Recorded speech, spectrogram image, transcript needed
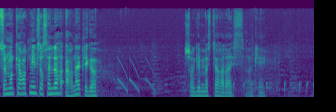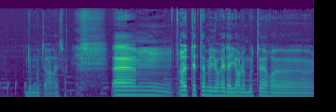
seulement 40 000 sur celle-là. Arnaque les gars. Sur le Game Master adresse, ok. Game Motor adresse, ouais. Euh, on va peut-être améliorer d'ailleurs le moteur... Euh,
